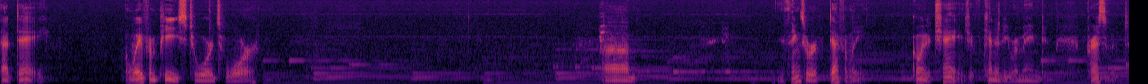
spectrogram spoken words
that day, away from peace towards war. Um, things were definitely going to change if Kennedy remained president.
